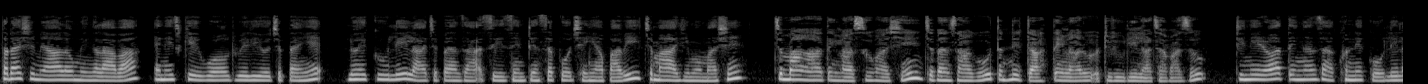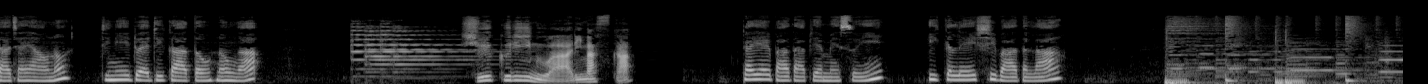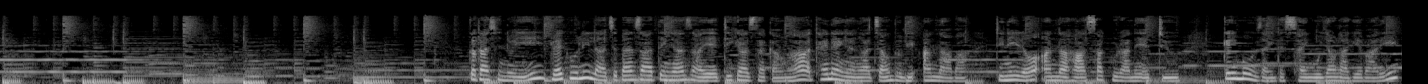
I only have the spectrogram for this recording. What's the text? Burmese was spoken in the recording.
တော်တော်ရှင်များအားလုံးမင်္ဂလာပါ NHK World Radio Japan ရဲ့လွယ်ကူလေးလာဂျပန်စာအစီအစဉ်တင်ဆက်ဖို့ချိန်ရောက်ပါပြီကျမအရင်ပါပါရှင်ကျမကတင်လာဆိုပါရှင်ဂျပန်စာကိုတစ်နှစ်တာတင်လာတို့အတူတူလေ့လာကြပါစို့ဒီနေ့တော့သင်ခန်းစာခုနှစ်ကိုလေ့လာကြရအောင်နော်ဒီနေ့အတွက်အဓိကအသုံးနှုန်းကシュークリームはありますかတိုက်ရိုက်ဘာသာပြန်မယ်ဆိုရင်ဤကလေးရှိပါသလား တော်တာရှင်တို့ရေလွယ်ကူလိလာဂျပန်စာသင်ခန်းစာရဲ့အဓိကဇာတ်ကောင်ကထိုင်းနိုင်ငံကကျောင်းသူလေးအာနာပါဒီနေ့တော့အာနာဟာဆာကူရာနဲ့အတူကိမ့်မုန်ဆိုင်တစ်ဆိုင်ကိုရောက်လာခဲ့ပါတယ်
